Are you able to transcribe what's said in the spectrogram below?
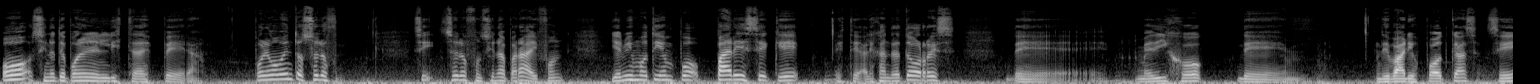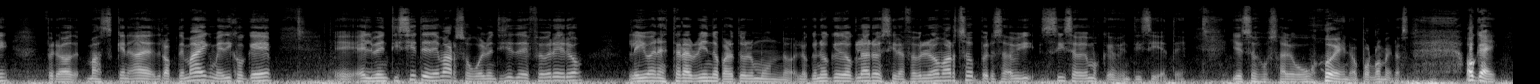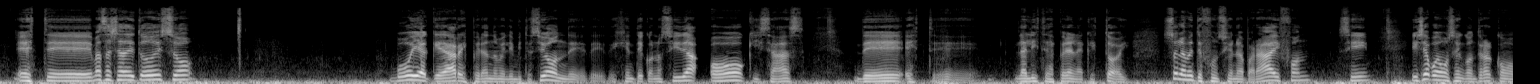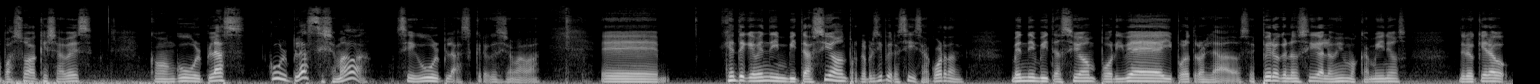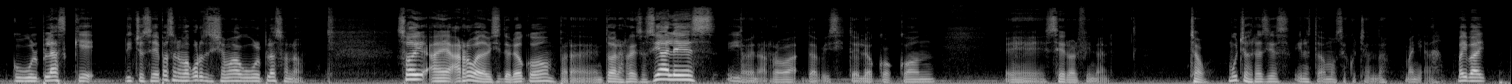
o si no te ponen en lista de espera. Por el momento solo, sí, solo funciona para iPhone y al mismo tiempo parece que este, Alejandra Torres me dijo de, varios podcasts, ¿sí? pero más que nada de Drop the Mic, me dijo que eh, el 27 de marzo o el 27 de febrero le iban a estar abriendo para todo el mundo. Lo que no quedó claro es si era febrero o marzo, pero sí sabemos que es 27. Y eso es algo bueno, por lo menos. Ok, este, más allá de todo eso, voy a quedar esperándome la invitación de, gente conocida o quizás de este, la lista de espera en la que estoy. Solamente funciona para iPhone, ¿sí? Y ya podemos encontrar como pasó aquella vez con Google Plus. ¿Google Plus se llamaba? Sí, Google Plus creo que se llamaba. Eh, gente que vende invitación, porque al principio era así, ¿se acuerdan? Vende invitación por eBay y por otros lados. Espero que no siga los mismos caminos de lo que era Google Plus, que dicho sea de paso no me acuerdo si se llamaba Google Plus o no. Soy eh, arroba Davisito Loco para, en todas las redes sociales y saben arroba Davisito Loco con eh, cero al final. Chau, muchas gracias y nos estamos escuchando mañana. Bye bye.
